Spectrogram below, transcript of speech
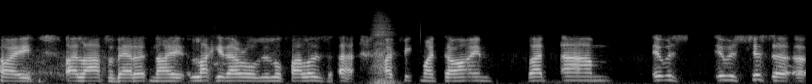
I I laugh about it, and I lucky they were all little fellas. Uh, I picked my time, but um, it was it was just a,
